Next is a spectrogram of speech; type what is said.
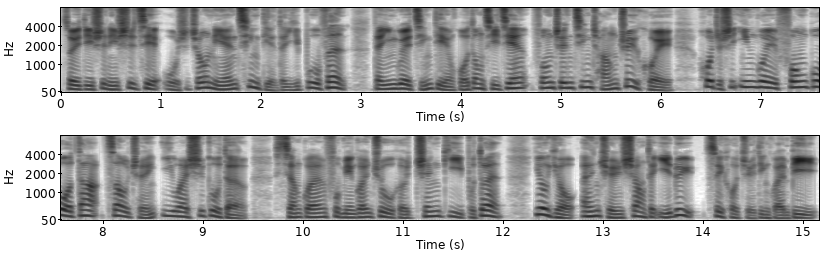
作为迪士尼世界五十周年庆典的一部分。但因为景点活动期间风筝经常坠毁，或者是因为风过大造成意外事故等相关负面关注和争议不断，又有安全上的疑虑，最后决定关闭。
